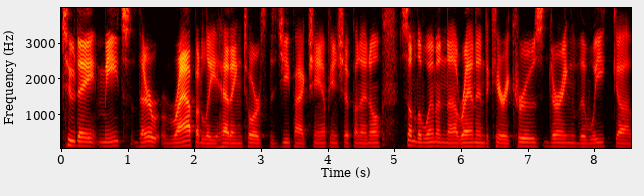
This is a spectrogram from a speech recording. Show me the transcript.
two day meets. They're rapidly heading towards the GPAC championship. And I know some of the women uh, ran into Carrie Cruz during the week. Uh,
